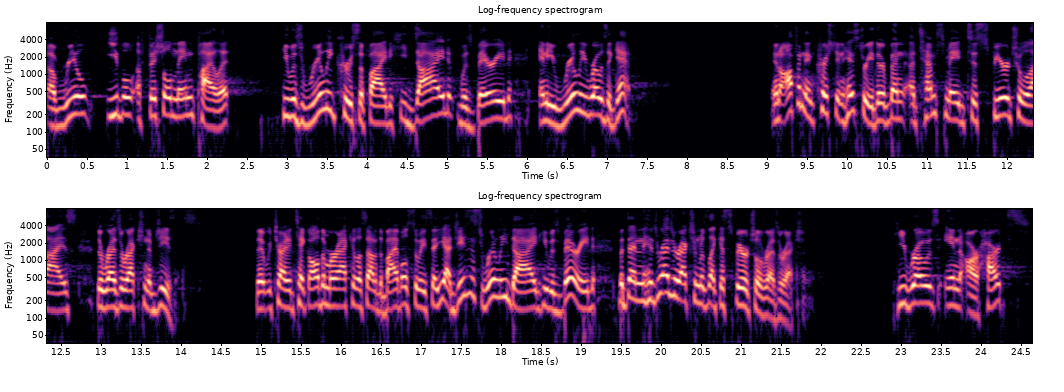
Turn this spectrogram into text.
a real evil official named Pilate. He was really crucified. He died, was buried, and he really rose again. And often in Christian history, there have been attempts made to spiritualize the resurrection of Jesus. That we try to take all the miraculous out of the Bible. So we say, yeah, Jesus really died, he was buried, but then his resurrection was like a spiritual resurrection. He rose in our hearts,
